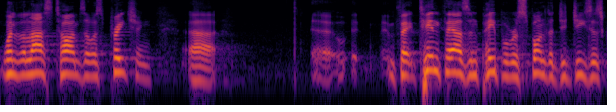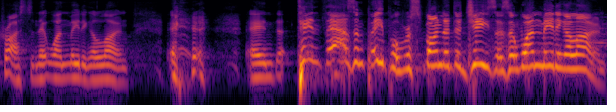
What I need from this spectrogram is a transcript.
one of the last times I was preaching, uh, uh, in fact, 10,000 people responded to Jesus Christ in that one meeting alone. and 10,000 people responded to Jesus in one meeting alone.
